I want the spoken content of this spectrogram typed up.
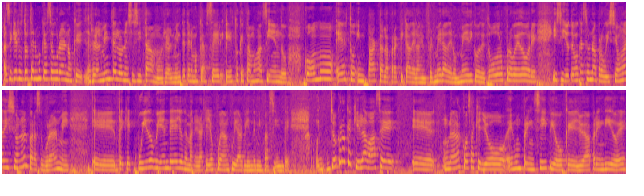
Así que nosotros tenemos que asegurarnos que realmente lo necesitamos, realmente tenemos que hacer esto que estamos haciendo, cómo esto impacta la práctica de las enfermeras, de los médicos, de todos los proveedores, y si yo tengo que hacer una provisión adicional para asegurarme eh, de que cuido bien de ellos de manera que ellos puedan cuidar bien de mis pacientes. Yo creo que aquí la base, eh, una de las cosas que yo, es un principio que yo he aprendido es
